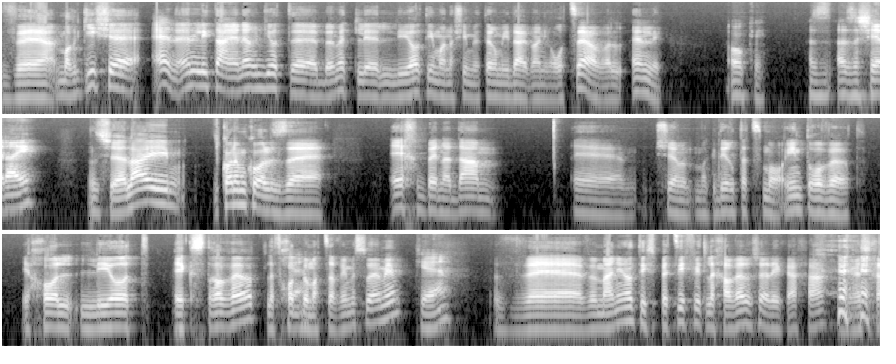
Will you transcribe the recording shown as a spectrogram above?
ומרגיש שאין, אין לי את האנרגיות אה, באמת להיות עם אנשים יותר מדי, ואני רוצה, אבל אין לי. אוקיי, אז, אז השאלה היא? אז השאלה היא, קודם כל זה איך בן אדם אה, שמגדיר את עצמו אינטרוברט יכול להיות אקסטרוורט, לפחות כן. במצבים מסוימים. כן. ו... ומעניין אותי ספציפית לחבר שלי ככה, אם יש לך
